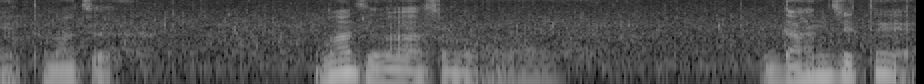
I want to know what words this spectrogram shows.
えっ、と、まず、まずは、その、断じて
